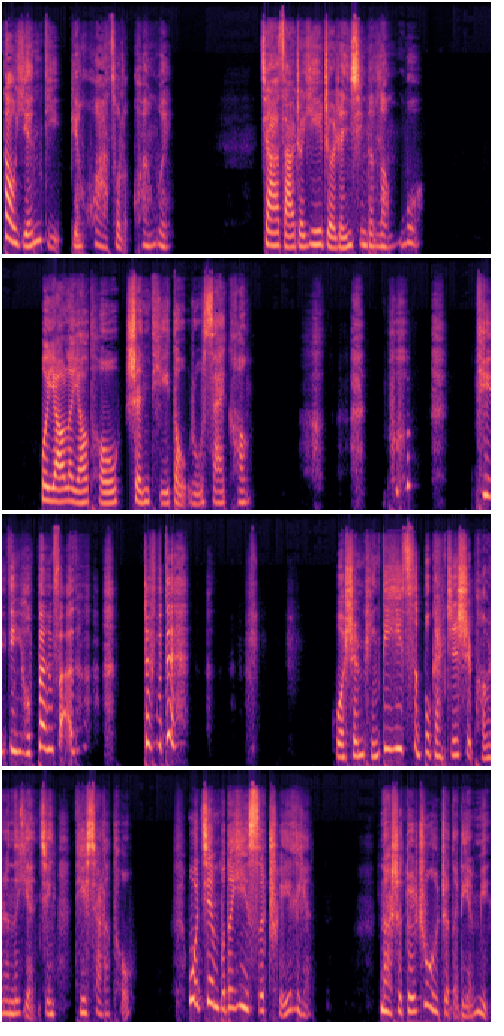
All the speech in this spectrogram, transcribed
到眼底便化作了宽慰，夹杂着医者人心的冷漠。我摇了摇头，身体抖如筛糠。不，你一定有办法的，对不对？我生平第一次不敢直视旁人的眼睛，低下了头。我见不得一丝垂怜，那是对弱者的怜悯，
